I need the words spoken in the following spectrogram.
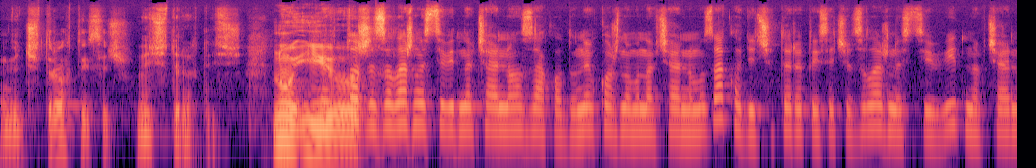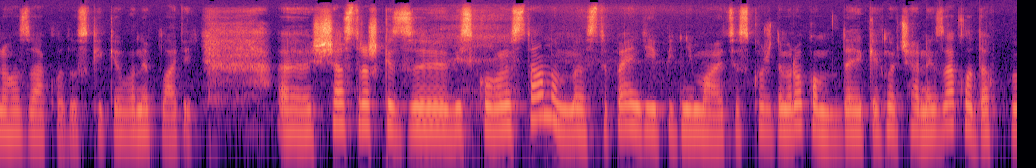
Від 4 тисяч. Від 4 тисяч. Ну і Ну, Теж в залежності від навчального закладу. Не в кожному навчальному закладі 4 тисячі, в залежності від навчального закладу, скільки вони платять. Зараз трошки з військовим станом е, стипендії піднімаються. З кожним роком в деяких навчальних закладах е,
